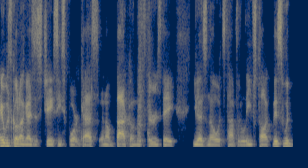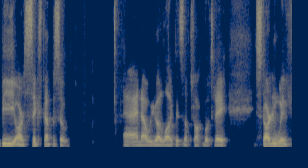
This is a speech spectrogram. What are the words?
Hey, what's going on, guys? It's JC Sportcast, and I'm back on this Thursday. You guys know it's time for the Leafs talk. This would be our sixth episode, and uh, we got a lot of good stuff to talk about today. Starting with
